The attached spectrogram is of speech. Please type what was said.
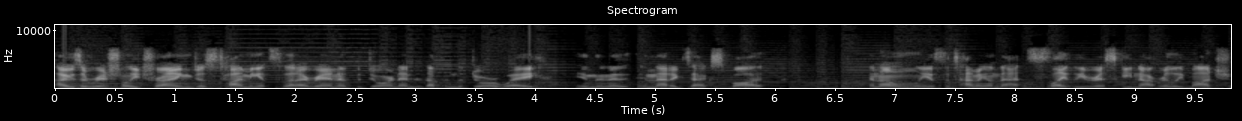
I was originally trying just timing it so that I ran out the door and ended up in the doorway in the, in that exact spot. And not only is the timing on that slightly risky, not really much,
